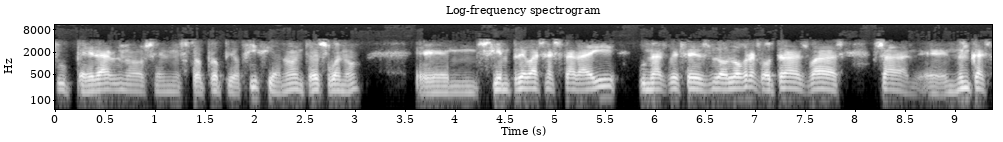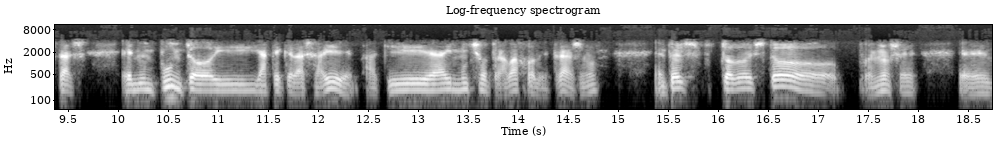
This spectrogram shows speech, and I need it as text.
superarnos en nuestro propio oficio, ¿no? Entonces, bueno, eh, siempre vas a estar ahí, unas veces lo logras, otras vas, o sea, eh, nunca estás en un punto y ya te quedas ahí. Aquí hay mucho trabajo detrás, ¿no? Entonces, todo esto, pues no sé, eh,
